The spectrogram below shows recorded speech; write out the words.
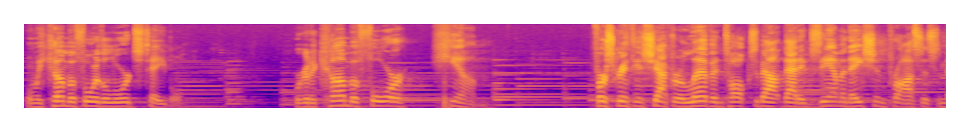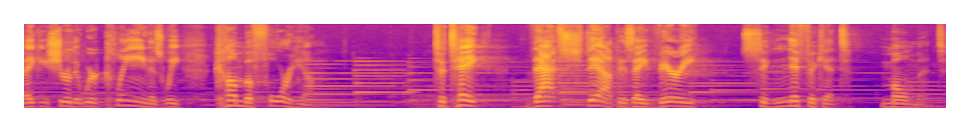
When we come before the Lord's table, we're going to come before Him. 1 Corinthians chapter 11 talks about that examination process and making sure that we're clean as we come before Him. To take that step is a very significant moment.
